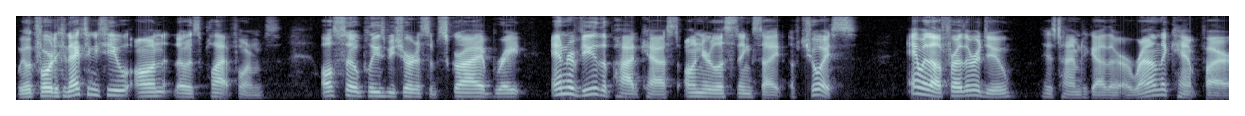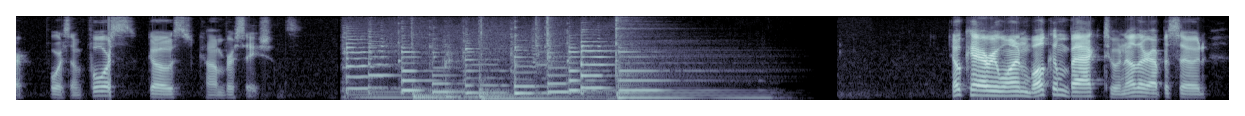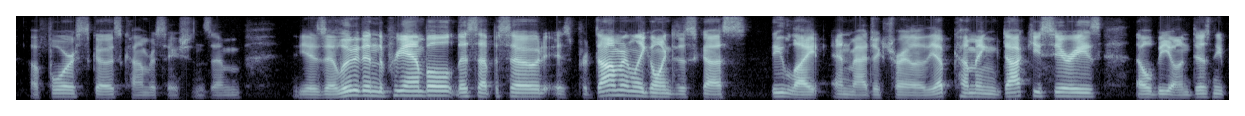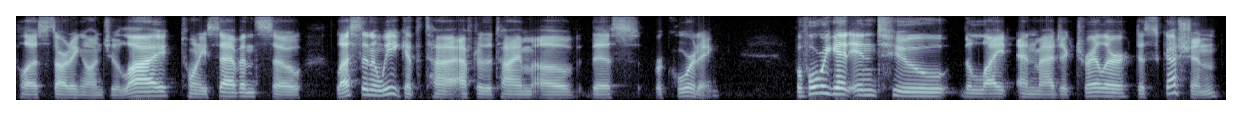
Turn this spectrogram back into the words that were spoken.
We look forward to connecting with you on those platforms. Also, please be sure to subscribe, rate, and review the podcast on your listening site of choice. And without further ado, it is time to gather around the campfire for some Force Ghost conversations. Okay, everyone, welcome back to another episode of Force Ghost Conversations. And as alluded in the preamble, this episode is predominantly going to discuss the Light and Magic trailer, the upcoming docu series that will be on Disney Plus starting on July 27th. So less than a week at the time after the time of this recording. Before we get into the Light and Magic trailer discussion,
